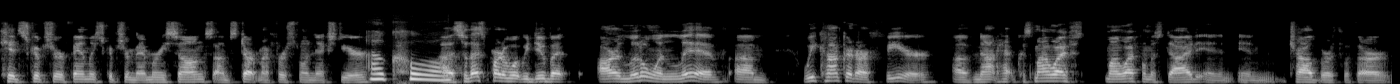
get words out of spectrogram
kid scripture, family scripture memory songs. I'm starting my first one next year. Oh, cool. Uh, so that's part of what we do. But our little one, Liv, um, we conquered our fear of not having, because my wife's my wife almost died in in childbirth with our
